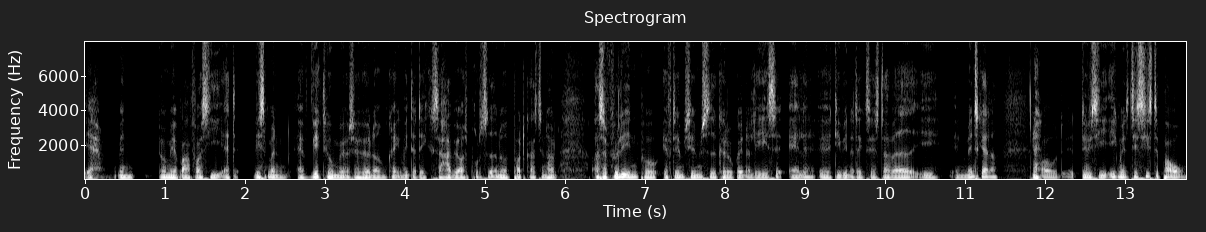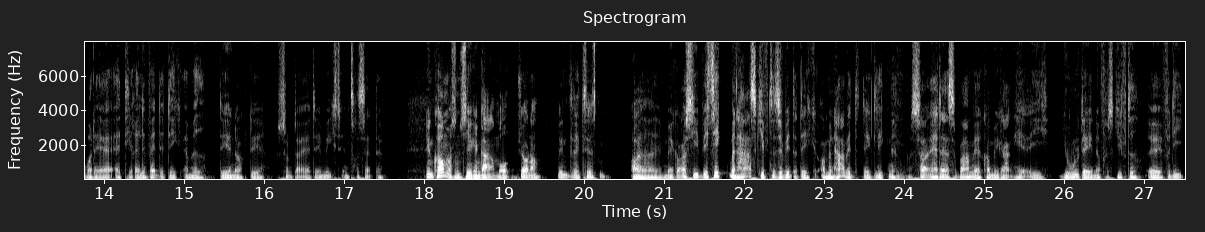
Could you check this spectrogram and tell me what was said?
Ja, men det var mere bare for at sige, at hvis man er virkelig humør til at høre noget omkring vinterdæk, så har vi også produceret noget podcastindhold. Og selvfølgelig inde på FDM's hjemmeside kan du gå ind og læse alle øh, de vinterdæktests, der har været i en menneskealder. Ja. Og det vil sige ikke mindst de sidste par år, hvor det er, at de relevante dæk er med. Det er nok det, som der er det mest interessante. Den kommer sådan cirka en gang om året. Sjovt nok. Vinterdæk-testen. Og øh, man kan også sige, hvis ikke man har skiftet til vinterdæk, og man har vinterdæk liggende, så er det altså bare med at komme i gang her i juledagen og få skiftet. Øh, fordi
